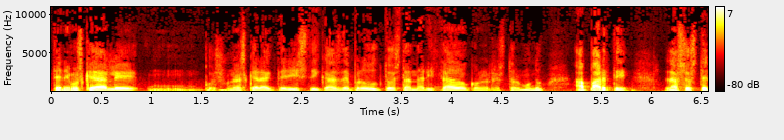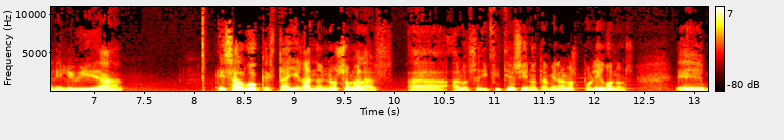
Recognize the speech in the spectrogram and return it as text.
tenemos que darle mm, pues unas características de producto estandarizado con el resto del mundo. Aparte, la sostenibilidad es algo que está llegando no solo a, las, a, los edificios, sino también a los polígonos. Eh,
